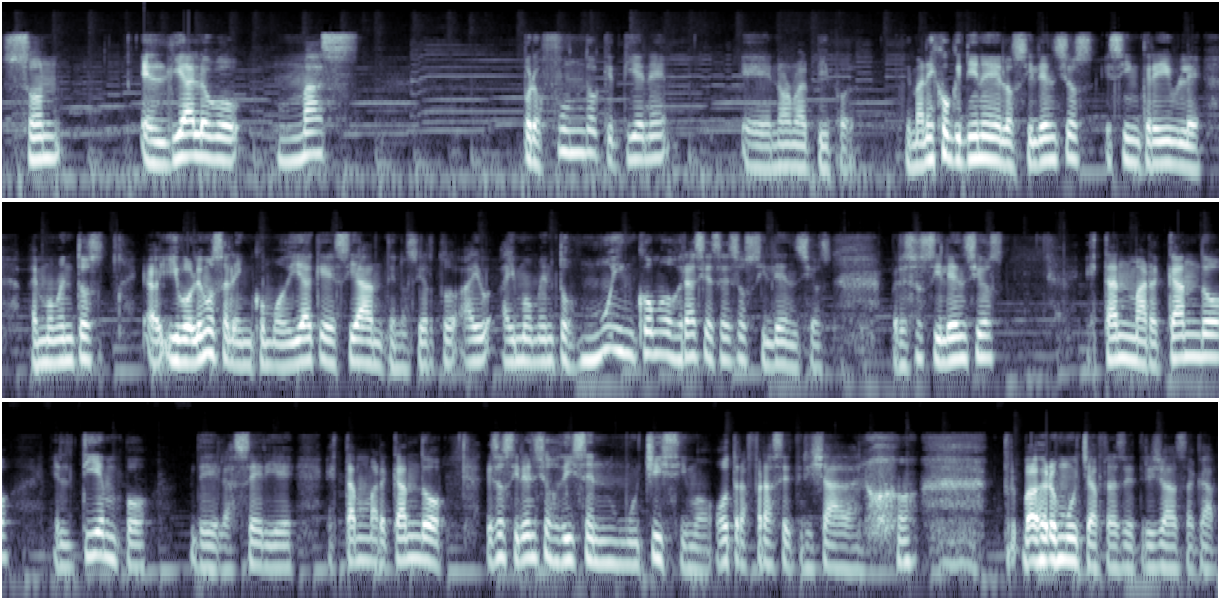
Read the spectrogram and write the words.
son el diálogo más profundo que tiene eh, Normal People. El manejo que tiene de los silencios es increíble. Hay momentos, eh, y volvemos a la incomodidad que decía antes, ¿no es cierto? Hay, hay momentos muy incómodos gracias a esos silencios, pero esos silencios están marcando el tiempo de la serie, están marcando, esos silencios dicen muchísimo, otra frase trillada, ¿no? Va a haber muchas frases trilladas acá,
